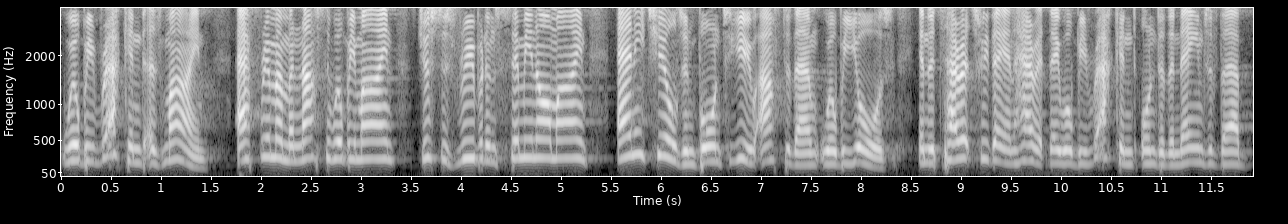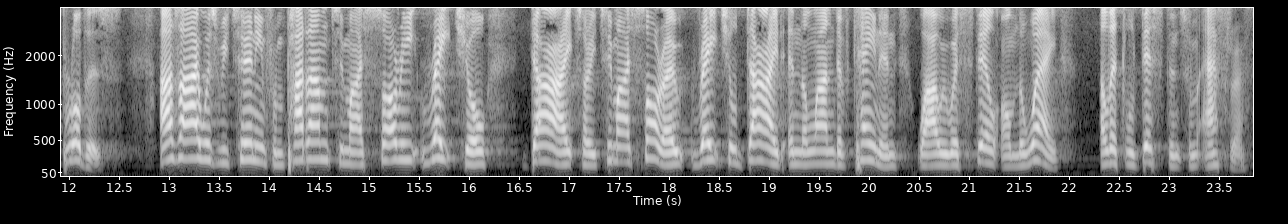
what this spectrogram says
will be reckoned as mine. Ephraim and manasseh will be mine just as reuben and simeon are mine. Any children born to you after them will be yours. In the territory they inherit they will be reckoned under the names of their brothers. As I was returning from Paddan to my sorry Rachel, died, sorry, to my sorrow, Rachel died in the land of Canaan while we were still on the way, a little distance from Ephrath.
